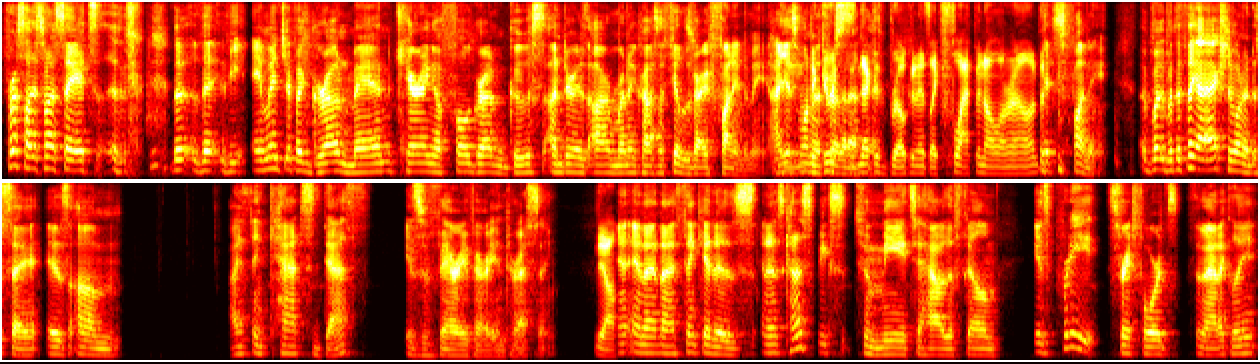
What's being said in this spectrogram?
first, I just want to say it's the, the the image of a grown man carrying a full grown goose under his arm running across a field is very funny to me. I just want wanted the to throw goose's that out neck there. is broken. And it's like flapping all around. It's funny, but but the thing I actually wanted to say is, um, I think Kat's death is very very interesting. Yeah, and, and and I think it is, and it kind of speaks to me to how the film is pretty straightforward thematically,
